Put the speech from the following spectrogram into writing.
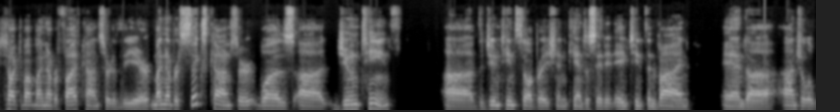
talked about my number five concert of the year. My number six concert was uh, Juneteenth, uh, the Juneteenth celebration in Kansas City at 18th and Vine, and uh, Angela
